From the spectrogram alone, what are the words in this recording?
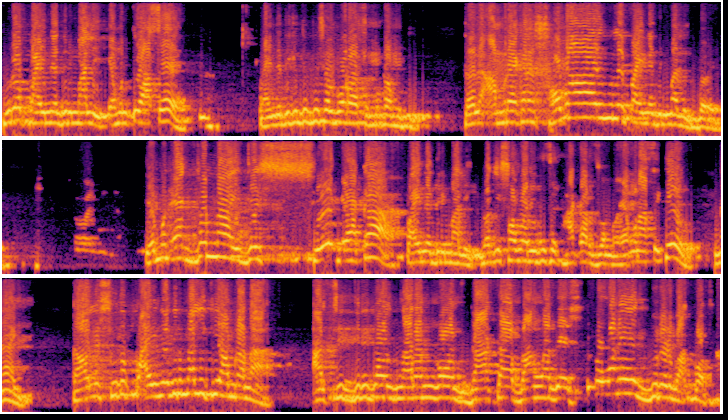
পুরো পাইনাদির মালিক। এমন কেউ আছে? পাইনাদি কিন্তু বিশাল বড় আছে, মোটামুটি। তাহলে আমরা এখানে সবাই মিলে পাইনাদির মালিক ধরে। এমন একজন নাই যে সে একা পাইনাদির মালিক, বাকি সবারই দিচ্ছে থাকার জন্য। এমন আছে কেউ? নাই। তাহলে শুধু পাইনাদির মালিকই আমরা না, আর সিদ্ধিরগঞ্জ নারায়ণগঞ্জ, ঢাকা, বাংলাদেশ অনেক দূরের কথা।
